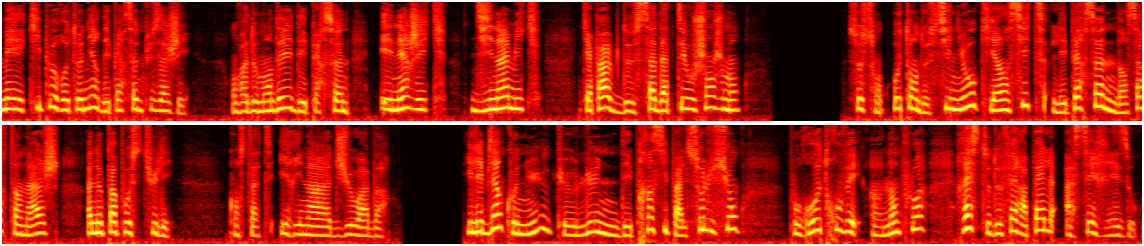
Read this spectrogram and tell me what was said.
mais qui peut retenir des personnes plus âgées. On va demander des personnes énergiques, dynamiques, capables de s'adapter au changement. Ce sont autant de signaux qui incitent les personnes d'un certain âge à ne pas postuler, constate Irina Gioaba. Il est bien connu que l'une des principales solutions pour retrouver un emploi reste de faire appel à ces réseaux.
